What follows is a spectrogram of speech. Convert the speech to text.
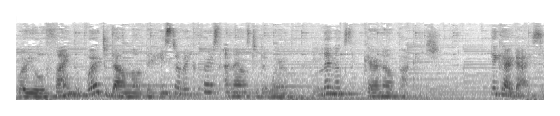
where you will find where to download the historic first announced to the world Linux kernel package. Take care guys!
